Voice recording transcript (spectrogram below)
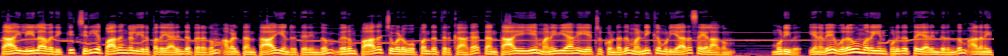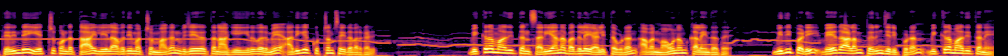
தாய் லீலாவதிக்கு சிறிய பாதங்கள் இருப்பதை அறிந்த பிறகும் அவள் தன் தாய் என்று தெரிந்தும் வெறும் பாதச்சுவடு ஒப்பந்தத்திற்காக தன் தாயையே மனைவியாக ஏற்றுக்கொண்டது மன்னிக்க முடியாத செயலாகும். முடிவு. எனவே உறவுமுறையின் புனிதத்தை அறிந்திருந்தும் அதனை தெரிந்தே ஏற்றுக்கொண்ட தாய் லீலாவதி மற்றும் மகன் விஜயதத்தன் ஆகிய இருவருமே அதிக குற்றம் செய்தவர்கள். விக்ரமாதித்தன் சரியான பதிலை அளித்தவுடன் அவன் மௌனம் கலைந்தது. விதிப்படி வேதாளம் பெருஞ்சிரிப்புடன் விக்ரமாதித்தனே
